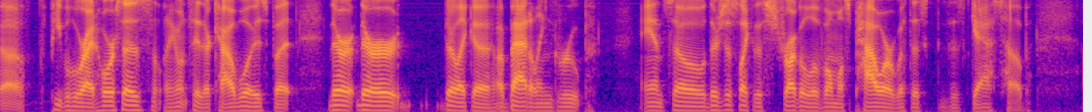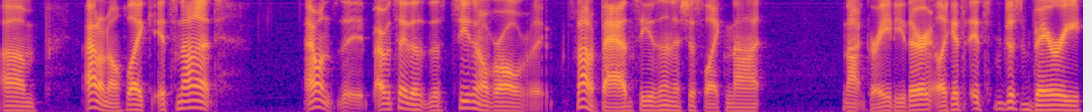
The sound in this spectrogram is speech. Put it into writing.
uh, people who ride horses. I won't say they're cowboys, but they're they're they're like a, a battling group. And so there's just like this struggle of almost power with this this gas hub. Um, I don't know. Like it's not. I won't. I would say the the season overall, it's not a bad season. It's just like not not great either. Like it's it's just very.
